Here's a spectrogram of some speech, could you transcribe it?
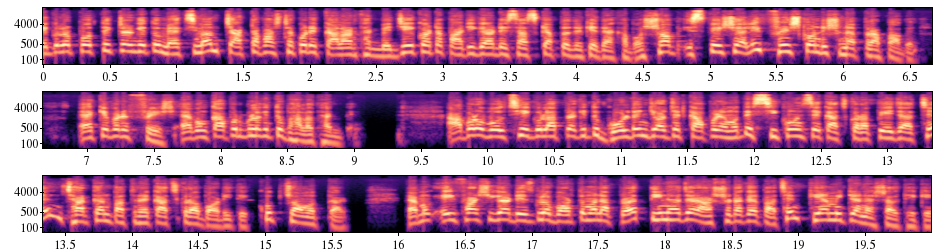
এগুলোর প্রত্যেকটার কিন্তু ম্যাক্সিমাম চারটা পাঁচটা করে কালার থাকবে। যে কয়টা পার্টি গার্ডেস আজকে আপনাদেরকে দেখাবো। সব স্পেশালি ফ্রেশ কন্ডিশনে আপনারা পাবেন। একেবারে ফ্রেশ এবং কাপড়গুলো কিন্তু ভালো থাকবে। আবারও বলছি, এগুলো আপনারা কিন্তু গোল্ডেন জর্জেট কাপড়ের মধ্যে সিকোয়েন্সে কাজ করা পেয়ে যাচ্ছেন ঝাড়খান পাথরের কাজ করা বডিতে খুব চমৎকার। এবং এই ফার্সি গার্ড ড্রেসগুলো বর্তমানে আপনারা তিন হাজার আটশো টাকায় পাচ্ছেন কেয়াম ইন্টারন্যাশনাল থেকে।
